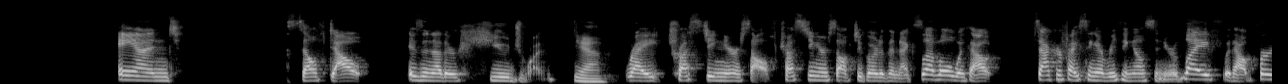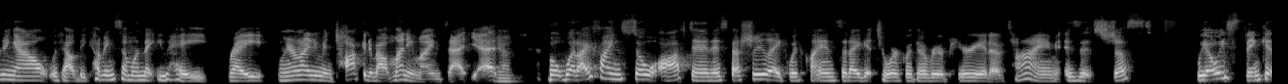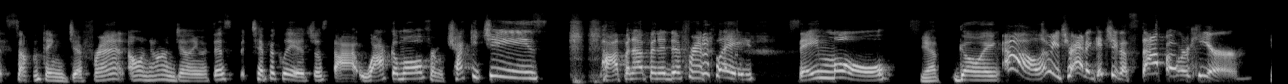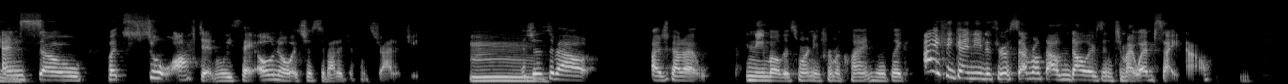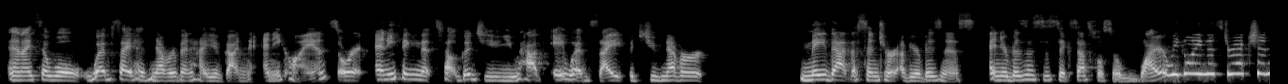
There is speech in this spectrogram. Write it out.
And self-doubt is another huge one. Yeah. Right? Trusting yourself, trusting yourself to go to the next level without sacrificing everything else in your life, without burning out, without becoming someone that you hate, right? We're not even talking about money mindset yet. Yeah. But what I find so often, especially like with clients that I get to work with over a period of time, is it's just we always think it's something different. Oh, now I'm dealing with this. But typically it's just that whack a mole from Chuck E. Cheese popping up in a different place, same mole. Yep. Going, oh, let me try to get you to stop over here. Yes. And so, but so often we say, oh, no, it's just about a different strategy. Mm. It's just about, I just got a, an email this morning from a client who was like, I think I need to throw several thousand dollars into my website now. And I said, Well, website has never been how you've gotten any clients or anything that's felt good to you. You have a website, but you've never made that the center of your business and your business is successful. So why are we going this direction?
